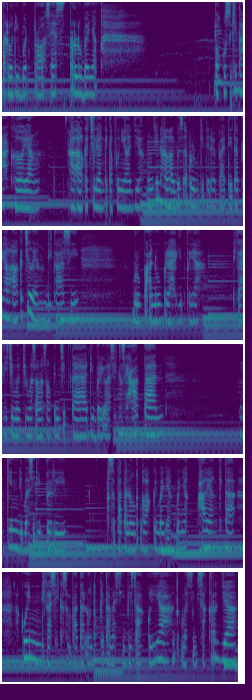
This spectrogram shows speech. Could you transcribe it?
perlu dibuat proses, perlu banyak fokus kita ke yang hal-hal kecil yang kita punya aja. Mungkin hal-hal besar belum kita dapati tapi hal-hal kecil yang dikasih berupa anugerah gitu ya. Dikasih cuma-cuma sama sang pencipta diberi masih kesehatan. Mungkin di masih diberi kesempatan untuk ngelakuin banyak-banyak hal yang kita lakuin dikasih kesempatan untuk kita masih bisa kuliah untuk masih bisa kerja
